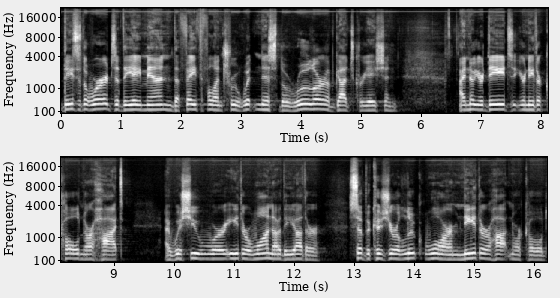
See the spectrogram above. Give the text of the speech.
These are the words of the Amen, the faithful and true witness, the ruler of God's creation. I know your deeds, that you're neither cold nor hot. I wish you were either one or the other. So, because you're lukewarm, neither hot nor cold,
